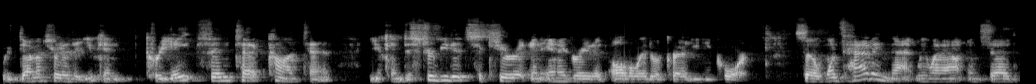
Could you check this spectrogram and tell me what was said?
We've demonstrated that you can create fintech content, you can distribute it, secure it, and integrate it all the way to a credit union core. So once having that, we went out and said,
